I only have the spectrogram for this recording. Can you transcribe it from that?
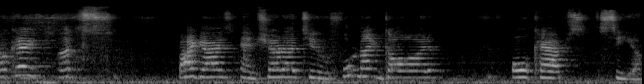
Okay, let's. Bye, guys, and shout out to Fortnite God, all caps. See ya.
